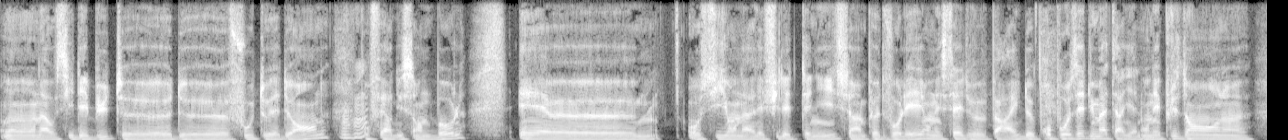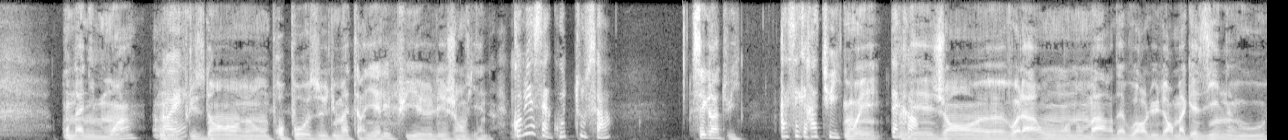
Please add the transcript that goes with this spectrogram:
On a aussi des buts de foot et de hand Mhm. pour faire du sandball. Et euh, aussi, on a les filets de tennis, un peu de volley. On essaie de, pareil, de proposer du matériel. On est plus dans, euh, on anime moins. On Ouais. est plus dans, euh, on propose du matériel et puis euh, les gens viennent. Combien ça coûte tout ça? C'est gratuit. Ah, c'est gratuit. Oui. D'accord. Les gens, euh, voilà, on en ont marre d'avoir lu leur magazine ou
